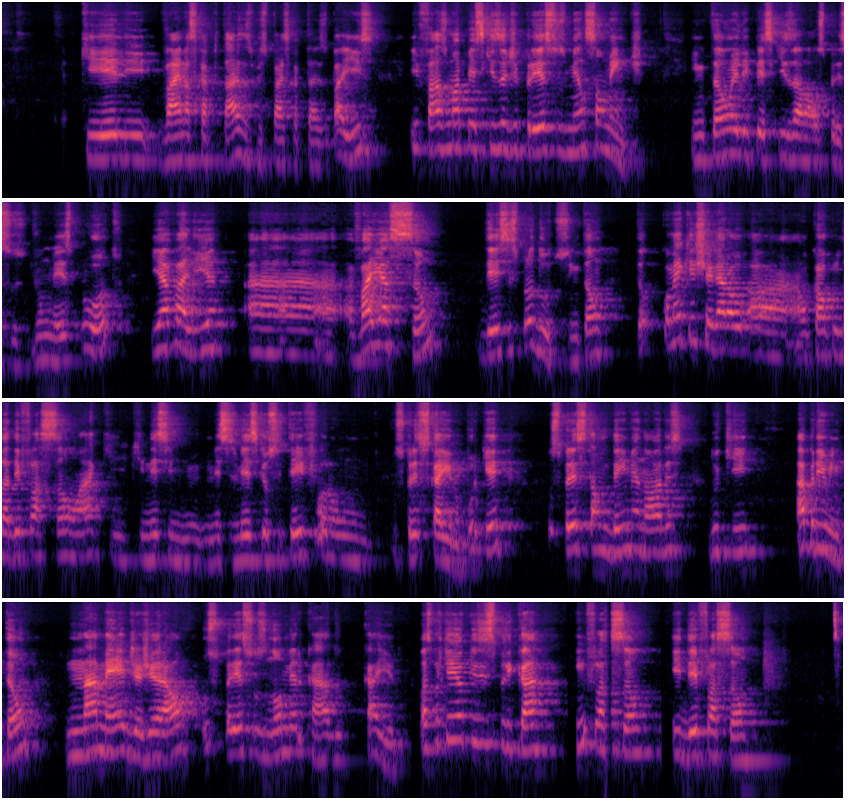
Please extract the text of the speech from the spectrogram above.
que ele vai nas capitais, nas principais capitais do país, e faz uma pesquisa de preços mensalmente. Então, ele pesquisa lá os preços de um mês para o outro e avalia a, a variação desses produtos. Então, então, como é que chegaram ao, ao cálculo da deflação lá, que, que nesse, nesses meses que eu citei foram os preços caíram? Porque os preços estão bem menores do que abril. Então, na média geral, os preços no mercado caíram. Mas por que eu quis explicar inflação e deflação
